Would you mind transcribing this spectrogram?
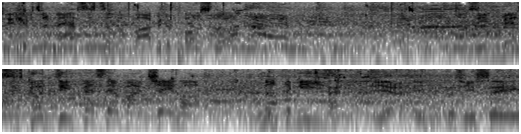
Here's Thanasis telling Bobby to post up. As he misses, good defense there by Jay Huff. Nothing easy. yeah, but you see,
